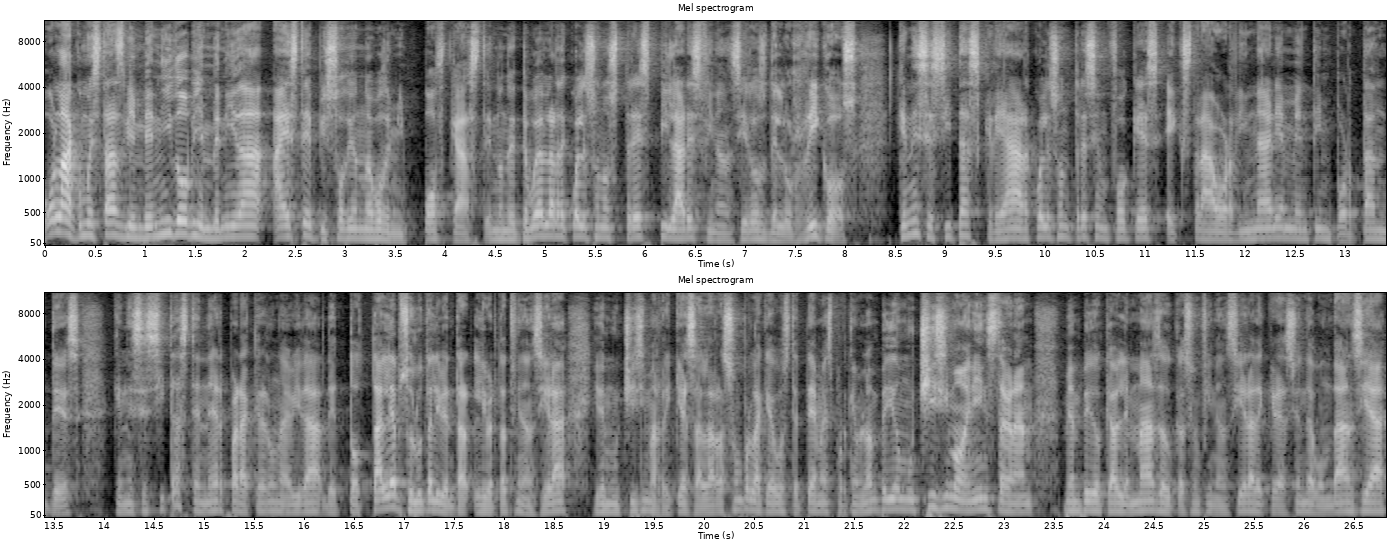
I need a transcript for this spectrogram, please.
Hola, ¿cómo estás? Bienvenido, bienvenida a este episodio nuevo de mi podcast, en donde te voy a hablar de cuáles son los tres pilares financieros de los ricos. ¿Qué necesitas crear? ¿Cuáles son tres enfoques extraordinariamente importantes que necesitas tener para crear una vida de total y absoluta libertad financiera y de muchísima riqueza? La razón por la que hago este tema es porque me lo han pedido muchísimo en Instagram, me han pedido que hable más de educación financiera, de creación de abundancia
